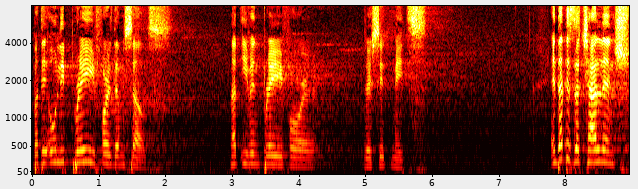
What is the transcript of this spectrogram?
but they only pray for themselves, not even pray for their seatmates. And that is the challenge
